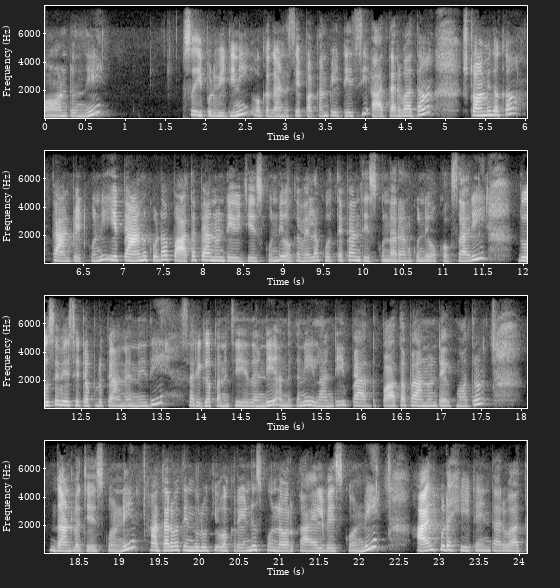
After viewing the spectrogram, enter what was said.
బాగుంటుంది. సో ఇప్పుడు వీటిని ఒక గంట సేపు పక్కన పెట్టేసి ఆ తర్వాత స్టవ్ మీద ఒక ప్యాన్ పెట్టుకోండి. ఈ ప్యాన్ కూడా పాత ప్యాన్ ఉంటే యూజ్ చేసుకోండి. ఒకవేళ కొత్త ప్యాన్ తీసుకున్నారనుకోండి ఒక్కొక్కసారి దోశ వేసేటప్పుడు ప్యాన్ అనేది సరిగా పనిచేయదండి. అందుకని ఇలాంటి పాత పాత ప్యాన్ ఉంటే మాత్రం దాంట్లో చేసుకోండి. ఆ తర్వాత ఇందులోకి ఒక రెండు స్పూన్ల వరకు ఆయిల్ వేసుకోండి. ఆయిల్ కూడా హీట్ అయిన తర్వాత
